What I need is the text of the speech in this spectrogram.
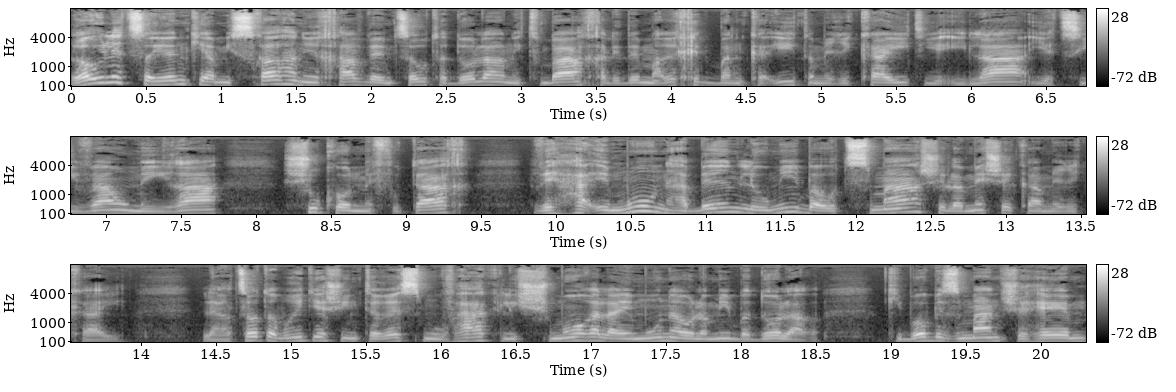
ראוי לציין כי המסחר הנרחב באמצעות הדולר נתמך על ידי מערכת בנקאית אמריקאית יעילה, יציבה ומהירה, שוק הון מפותח, והאמון הבינלאומי בעוצמה של המשק האמריקאי. לארצות הברית יש אינטרס מובהק לשמור על האמון העולמי בדולר, כי בו בזמן שהם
